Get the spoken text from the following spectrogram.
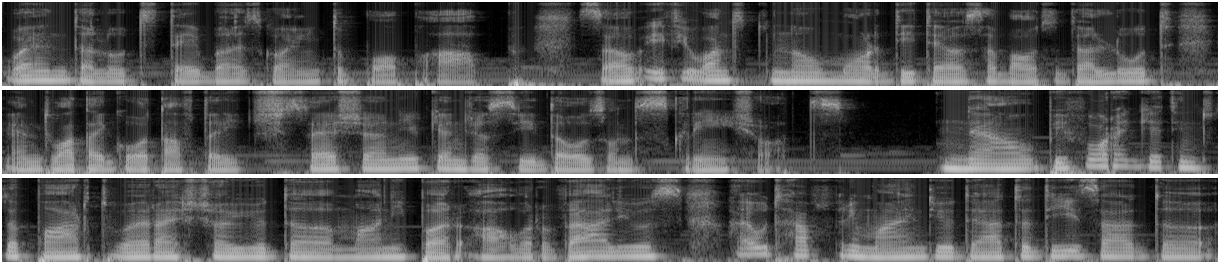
when the loot table is going to pop up. So if you want to know more details about the loot and what I got after each session, you can just see those on the screenshots. Now, before I get into the part where I show you the money per hour values, I would have to remind you that these are the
